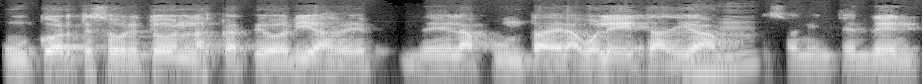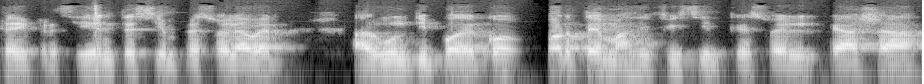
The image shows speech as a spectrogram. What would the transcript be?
un corte, sobre todo en las categorías de, la punta de la boleta, digamos, que son intendente y presidente, siempre suele haber algún tipo de corte, más difícil que, suele, que haya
